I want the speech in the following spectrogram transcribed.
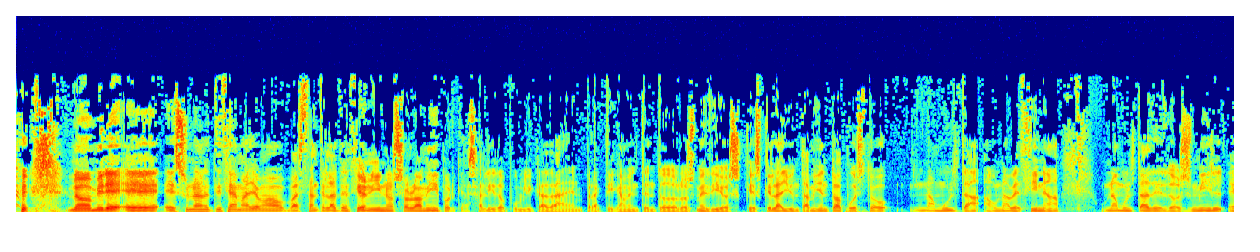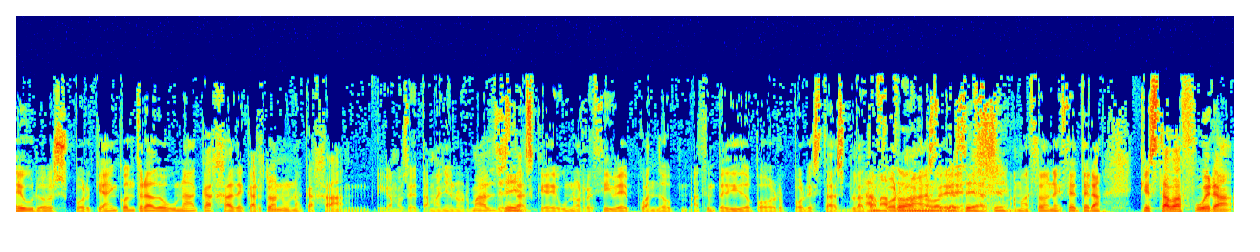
no, mire, eh, es una noticia que me ha llamado bastante la atención y no solo a mí, porque ha salido publicada en prácticamente en todos los medios, que es que el ayuntamiento ha puesto una multa a una vecina, una multa de 2.000 euros porque ha encontrado una caja de cartón, una caja, digamos, de tamaño normal, de estas que uno recibe cuando hace un pedido por, por estas plataformas Amazon, de sea, Amazon, etcétera, que estaba fuera,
